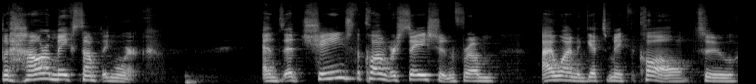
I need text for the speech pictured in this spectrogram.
but how to make something work. And that changed the conversation from, I want to get to make the call to,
